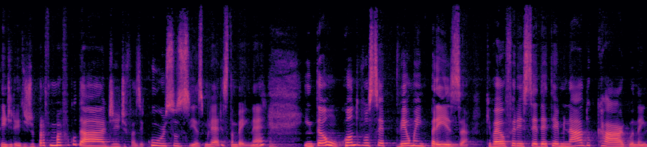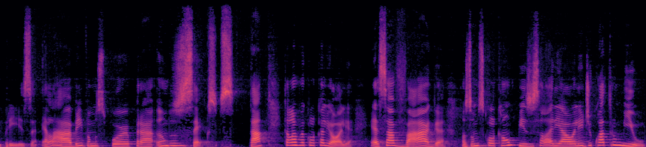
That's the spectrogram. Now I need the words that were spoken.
Tem direito de ir para uma faculdade, de fazer cursos e as mulheres também, né? Sim. Então, quando você vê uma empresa que vai oferecer determinado cargo na empresa, ela abre, vamos supor, para ambos os sexos. Tá? Então, ela vai colocar ali, olha, essa vaga, nós vamos colocar um piso salarial ali de 4 mil.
